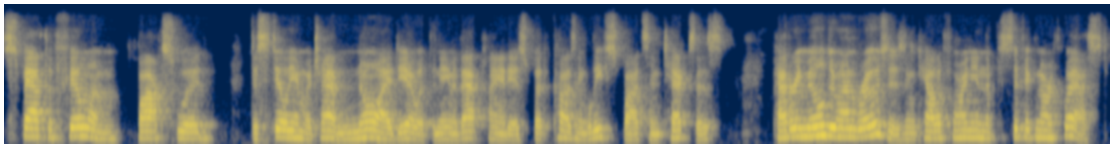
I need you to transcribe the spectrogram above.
Spathiphyllum, boxwood, Distylium, which I have no idea what the name of that plant is, but causing leaf spots in Texas. Powdery mildew on roses in California and the Pacific Northwest.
